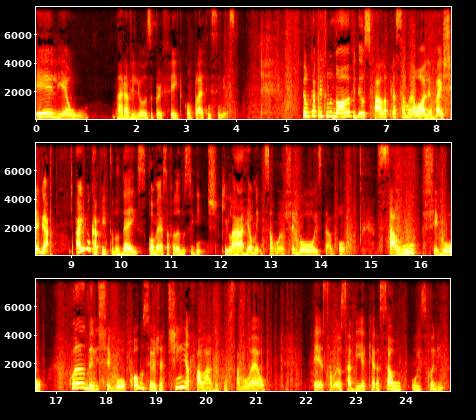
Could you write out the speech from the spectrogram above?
ele é o maravilhoso, perfeito, completo em si mesmo. Então, no capítulo 9, Deus fala para Samuel: Olha, vai chegar. Aí no capítulo 10 começa falando o seguinte: que lá realmente Samuel chegou, estava. Oh, Saul chegou. Quando ele chegou, como o Senhor já tinha falado com Samuel, é, Samuel sabia que era Saul o escolhido.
